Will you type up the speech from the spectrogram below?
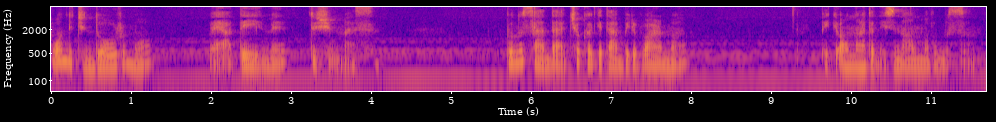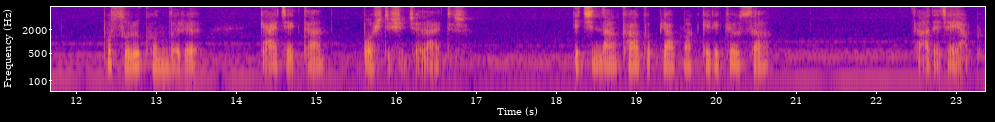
Bunun için doğru mu veya değil mi düşünmezsin. Bunu senden çok hak eden biri var mı? Peki onlardan izin almalı mısın? Bu soru konuları gerçekten boş düşüncelerdir. İçinden kalkıp yapmak gerekiyorsa sadece yap.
